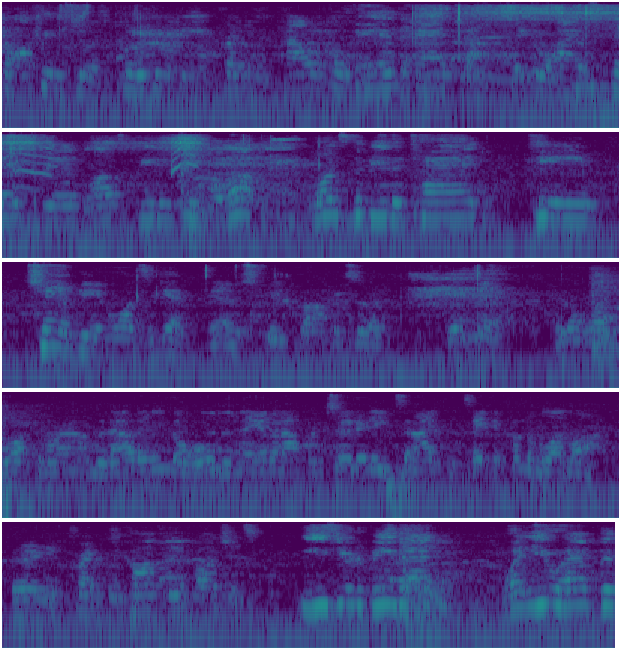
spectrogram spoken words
Dawkins, who has proven to be incredibly powerful and agile. Big Ohio State fan, loves beating people up, wants to be the tag team champion once again. Yeah, the Street Profits are admit they don't like walking around without any gold, and they have an opportunity tonight to take it from the bloodline. They're an incredibly confident bunch. It's easier to be that when you have the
